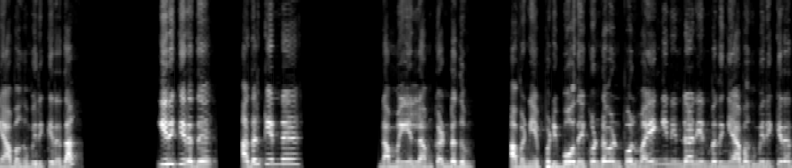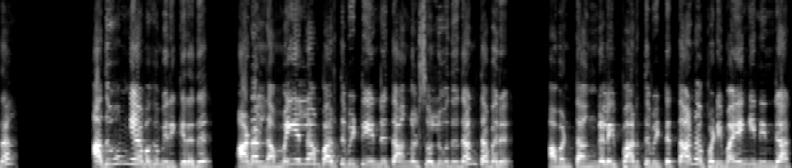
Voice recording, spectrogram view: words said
ஞாபகம் இருக்கிறதா? இருக்கிறது. அதற்கென்ன? நம்மையெல்லாம் கண்டதும் அவன் எப்படி போதை கொண்டவன் போல் மயங்கி நின்றான் என்பது ஞாபகம் இருக்கிறதா? அதுவும் ஞாபகம் இருக்கிறது. ஆனால் நம்மையெல்லாம் பார்த்துவிட்டு என்று தாங்கள் சொல்லுவதுதான் தவறு. அவன் தங்களை பார்த்துவிட்டுத்தான் அப்படி மயங்கி நின்றான்.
